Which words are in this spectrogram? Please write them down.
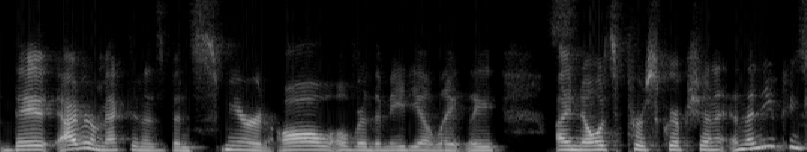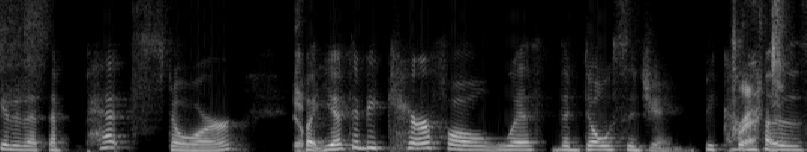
they ivermectin has been smeared all over the media lately. I know it's prescription, and then you can get it at the pet store, yep. but you have to be careful with the dosaging because Correct.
